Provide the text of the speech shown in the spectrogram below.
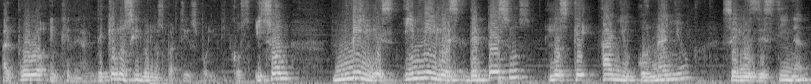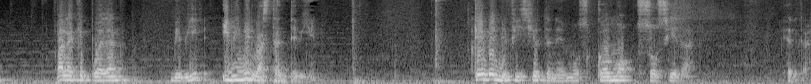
al pueblo en general. ¿De qué nos sirven los partidos políticos? Y son miles y miles de pesos los que año con año se les destinan para que puedan vivir y vivir bastante bien. ¿Qué beneficio tenemos como sociedad, Edgar?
